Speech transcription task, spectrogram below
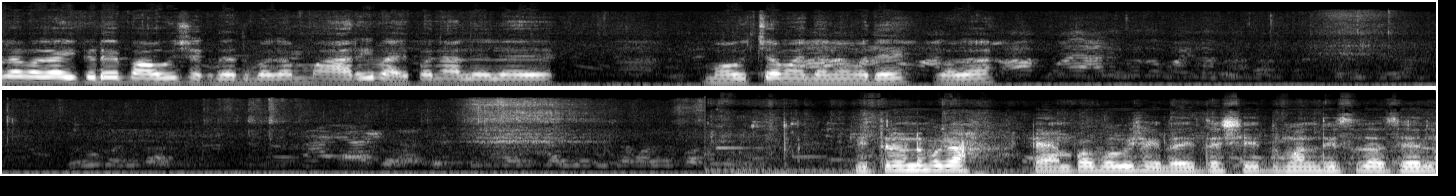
मैदानाला बघा इकडे पाहू शकतात. बघा मारी भाई पण आलेले आहे. मऊच्या मैदानामध्ये बघा. मित्रांनो बघा टॅम्पा बघू शकता. इथं शेत तुम्हाला दिसत असेल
